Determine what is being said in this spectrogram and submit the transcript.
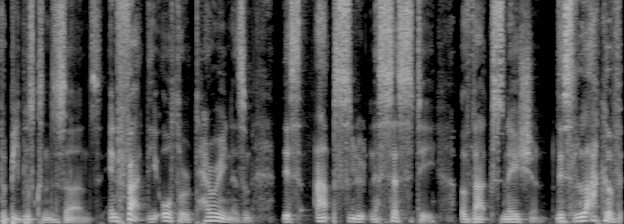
for people's concerns. In fact, the authoritarianism, this absolute necessity of vaccination, this lack of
